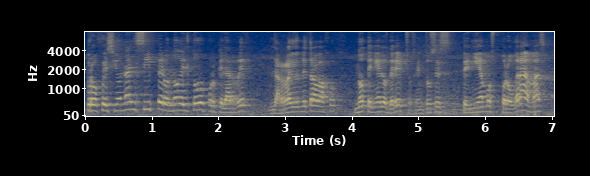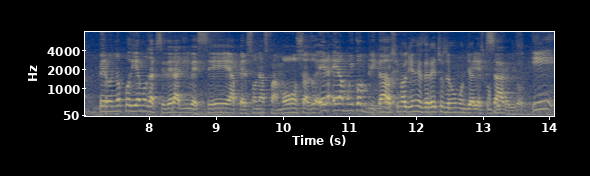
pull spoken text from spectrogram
profesional, sí, pero no del todo, porque la red, la radio donde trabajo, no tenía los derechos. Entonces teníamos programas pero no podíamos acceder al IBC, a personas famosas, era, era muy complicado. No, si no tienes derechos en un mundial Exacto. y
